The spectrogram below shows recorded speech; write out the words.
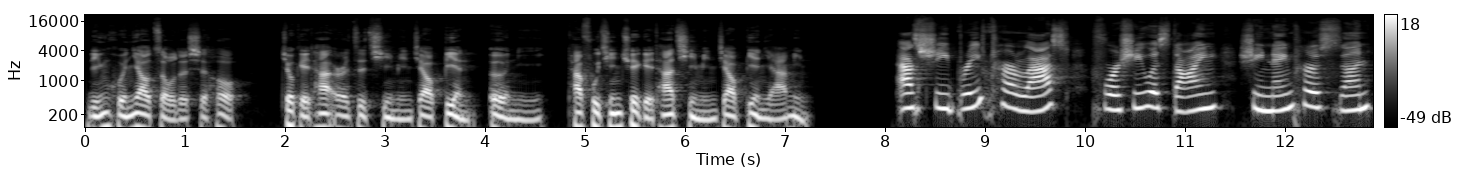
灵魂要走的时候，就给他儿子起名叫便厄尼，他父亲却给他起名叫便雅悯。As she breathed her last, for she was dying, she named her son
